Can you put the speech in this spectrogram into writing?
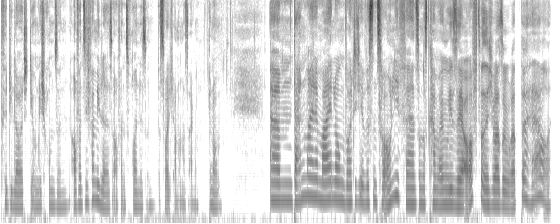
für die Leute, die um dich rum sind. Auch wenn es nicht Familie ist, auch wenn es Freunde sind. Das wollte ich auch nochmal sagen. Genau. Ähm, dann meine Meinung, wolltet ihr wissen zu OnlyFans? Und das kam irgendwie sehr oft und ich war so, what the hell?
